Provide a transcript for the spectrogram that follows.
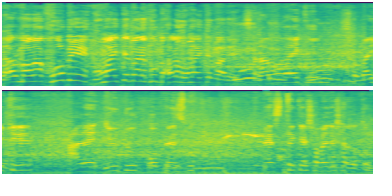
আমার মামা খুবই ঘুমাইতে পারে খুব ভালো ঘুমাইতে পারে। আসসালামু আলাইকুম সবাইকে আর ইউটিউব ও ফেসবুক পেজ থেকে সবাইকে স্বাগতম।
